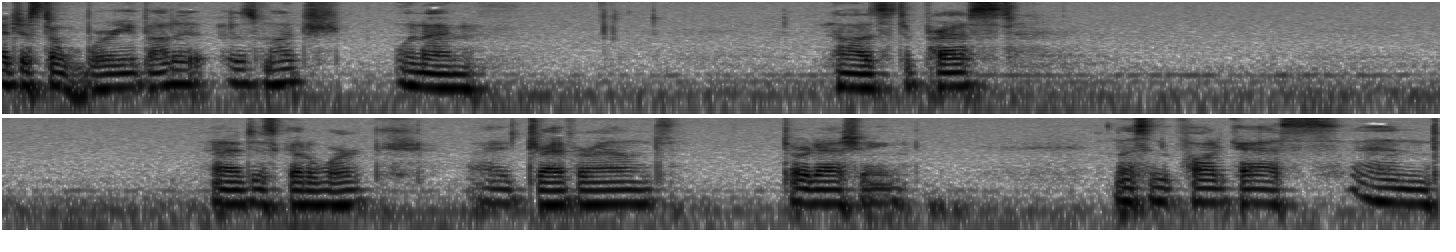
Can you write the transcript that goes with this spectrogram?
I just don't worry about it as much when I'm not as depressed. I just go to work. I drive around, door dashing, listen to podcasts, and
